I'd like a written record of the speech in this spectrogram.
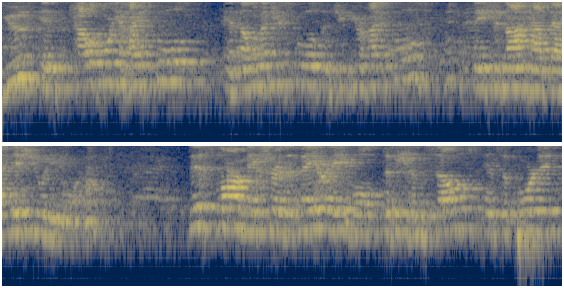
Youth in California high schools and elementary schools and junior high schools, they should not have that issue anymore. This law makes sure that they are able to be themselves and supported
